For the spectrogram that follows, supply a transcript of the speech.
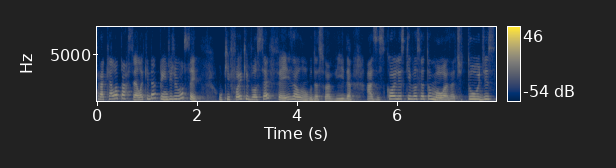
para aquela parcela que depende de você o que foi que você fez ao longo da sua vida, as escolhas que você tomou, as atitudes,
